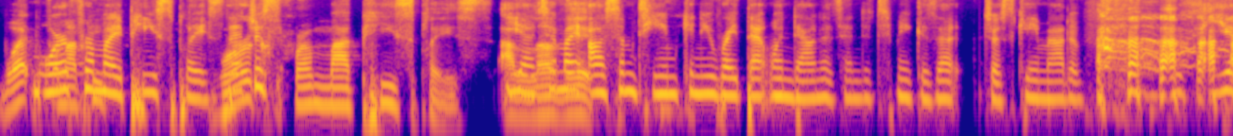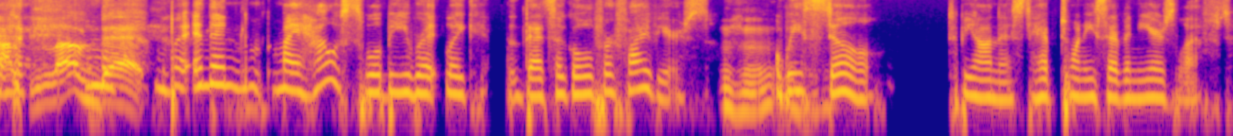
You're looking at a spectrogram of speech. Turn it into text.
What More from pe- my peace place. Work just from my peace place. I yeah, to my it. awesome team. Can you write that one down and send it to me? Because that just came out of Yeah. I love that. but and then my house will be right like that's a goal for five years. Mhm. We still, to be honest, have 27 years left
